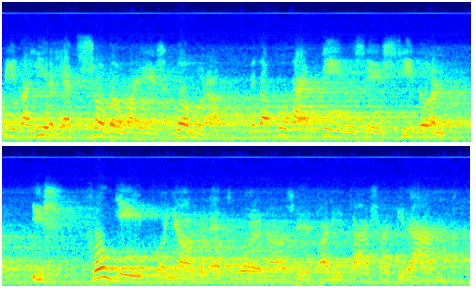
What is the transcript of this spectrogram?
még a hírhet Szodoma és Gomora, még a pogány Tírus és Szidon is fogékonyabb lett volna az ő tanítása iránt.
